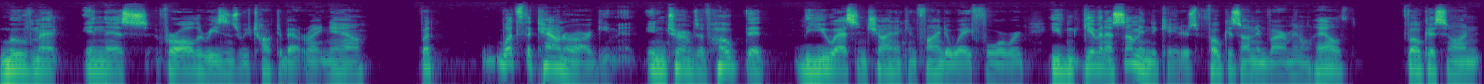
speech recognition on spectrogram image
movement in this for all the reasons we've talked about right now. But what's the counter argument in terms of hope that the US and China can find a way forward? You've given us some indicators focus on environmental health, focus on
